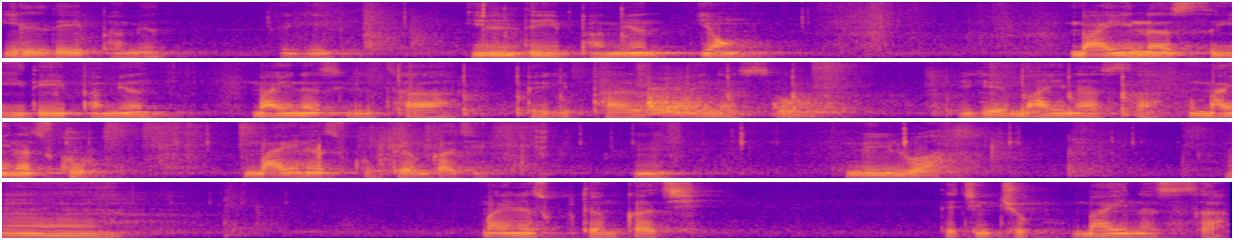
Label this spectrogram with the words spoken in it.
1 대입하면, 여기 1 대입하면 0. 마이너스 2 대입하면, 마이너스 1, 4, 빼기 8, 마이너스 5. 이게 마이너스 4, 그럼 마이너스 9. 마이너스 9부터 0까지. 응. 그러면 일로 와. 음, 마이너스 9부터 0까지. 대칭축 마이너스 4.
